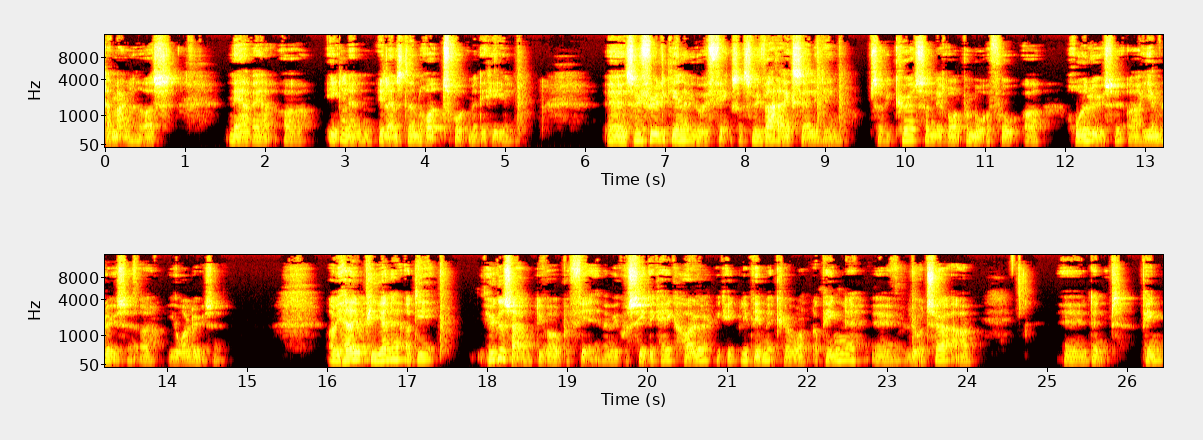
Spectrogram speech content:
Der manglede også nærvær og en eller anden, et eller andet sted en rød tråd med det hele. Øh, så vi følte igen, at vi var i fængsel, så vi var der ikke særlig længe. Så vi kørte sådan lidt rundt på må og få, og rodløse og hjemløse og jordløse. Og vi havde jo pigerne, og de hyggede sig jo, de var jo på ferie, men vi kunne se, at det kan ikke holde, vi kan ikke blive ved med at køre rundt, og pengene øh, løber tør, og øh, den penge,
